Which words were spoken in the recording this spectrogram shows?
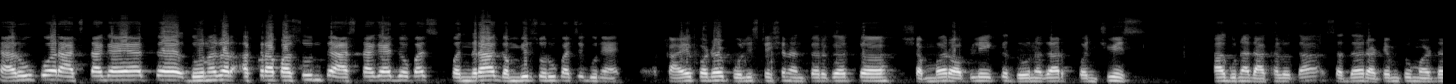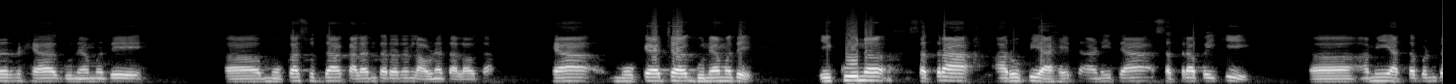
शाहरुख वर आजतागायत दोन हजार अकरा पासून ते आजतागायत जवळपास पंधरा गंभीर स्वरूपाचे गुन्हे आहेत. काळेपडळ पोलीस स्टेशन अंतर्गत शंभर ऑब्लिक दोन हजार पंचवीस हा गुन्हा दाखल होता. सदर अटेम्प्ट टू मर्डर ह्या गुन्ह्यामध्ये मोका सुद्धा कालांतरानं लावण्यात आला होता. ह्या मोक्याच्या गुन्ह्यामध्ये एकूण सतरा आरोपी आहेत आणि त्या सतरापैकी आम्ही आतापर्यंत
